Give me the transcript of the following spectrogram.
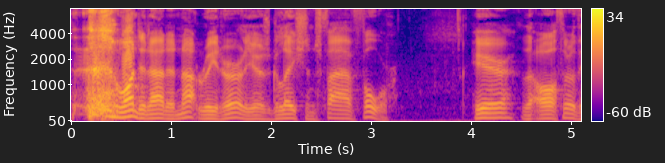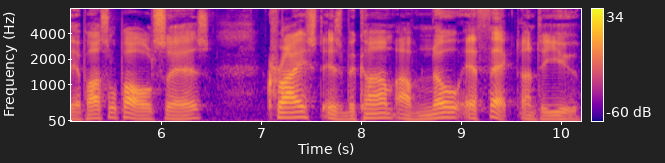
One that I did not read earlier is Galatians 5 4. Here, the author, the Apostle Paul, says, Christ is become of no effect unto you.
